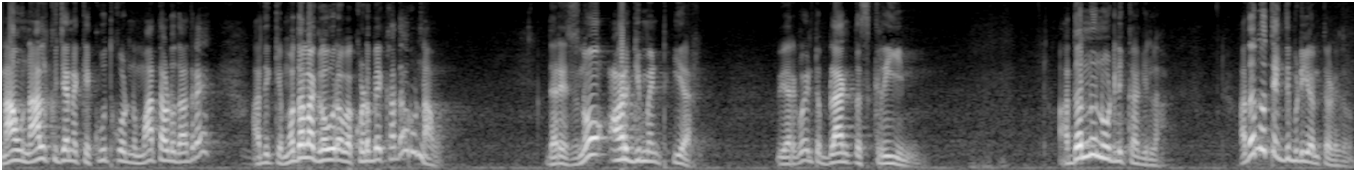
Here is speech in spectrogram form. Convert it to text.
ನಾವು ನಾಲ್ಕು ಜನಕ್ಕೆ ಕೂತ್ಕೊಂಡು ಮಾತಾಡೋದಾದರೆ ಅದಕ್ಕೆ ಮೊದಲ ಗೌರವ ಕೊಡಬೇಕಾದವರು ನಾವು. There is no argument here we are going to blank the screen ಅದನ್ನು ನೋಡಲಿಕ್ಕಾಗಿಲ್ಲ. ಅದನ್ನು ತೆಗೆದು ಬಿಡಿ ಅಂತ ಹೇಳಿದರು.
